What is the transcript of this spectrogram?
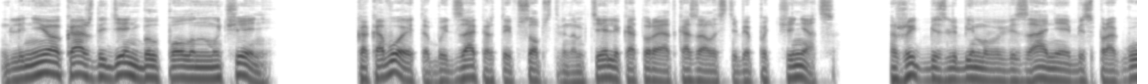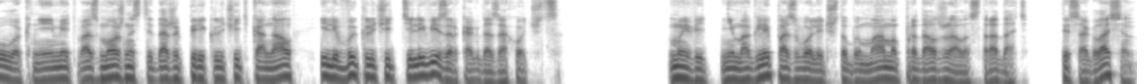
Для нее каждый день был полон мучений. Каково это быть запертой в собственном теле, которое отказалось тебе подчиняться? Жить без любимого вязания, без прогулок, не иметь возможности даже переключить канал или выключить телевизор, когда захочется. Мы ведь не могли позволить, чтобы мама продолжала страдать. Ты согласен?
